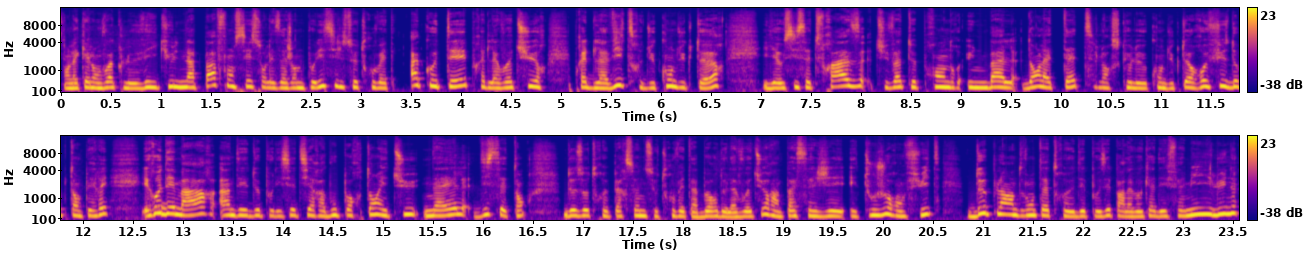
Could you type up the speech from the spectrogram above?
dans laquelle on voit que le véhicule n'a pas foncé sur les agents de police, il se trouvait à côté, près de la voiture, près de la vitre du conducteur. Il y a aussi cette phrase, tu vas te prendre une balle dans la tête lorsque que le conducteur refuse d'obtempérer et redémarre. Un des deux policiers tire à bout portant et tue Naël, 17 ans. Deux autres personnes se trouvaient à bord de la voiture. Un passager est toujours en fuite. Deux plaintes vont être déposées par l'avocat des familles. L'une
